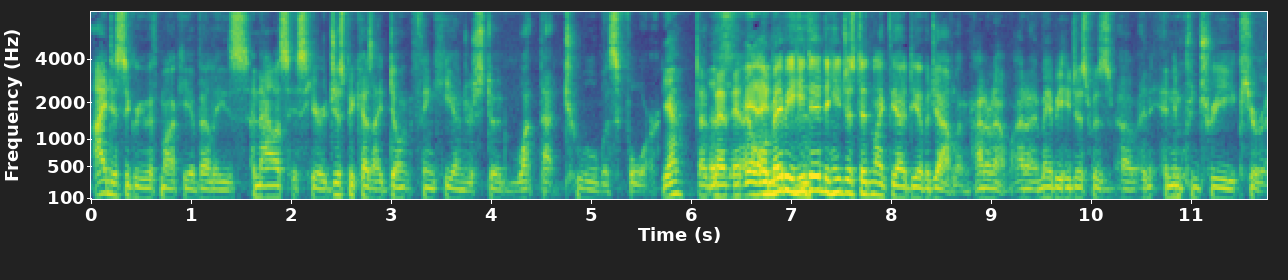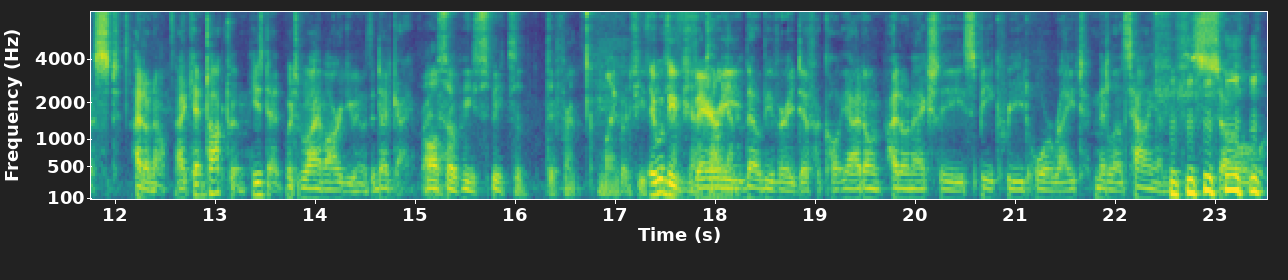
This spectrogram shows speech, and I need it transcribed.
I disagree with Machiavelli's analysis here, just because I don't think he understood what that tool was for. Yeah, That- that- or maybe he did. and He just didn't like the idea of a javelin. I don't know. I don't, maybe he just was uh, an, an infantry purist. I don't know. I can't talk to him. He's dead, which is why I'm arguing with the dead guy. right also he speaks a different language. He it would be very Italian. that would be very difficult. Yeah, I don't I don't actually speak, read, or write Middle Italian, so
